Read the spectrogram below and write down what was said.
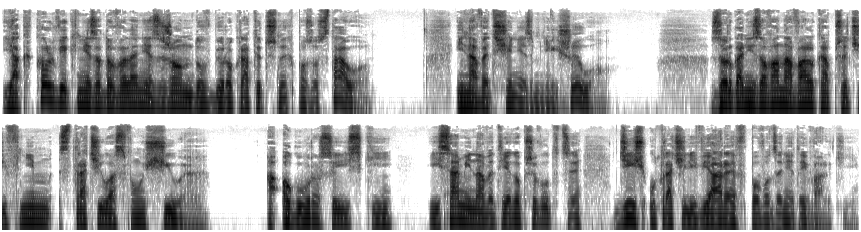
Jakkolwiek niezadowolenie z rządów biurokratycznych pozostało i nawet się nie zmniejszyło, zorganizowana walka przeciw nim straciła swą siłę, a ogół rosyjski i sami nawet jego przywódcy dziś utracili wiarę w powodzenie tej walki.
